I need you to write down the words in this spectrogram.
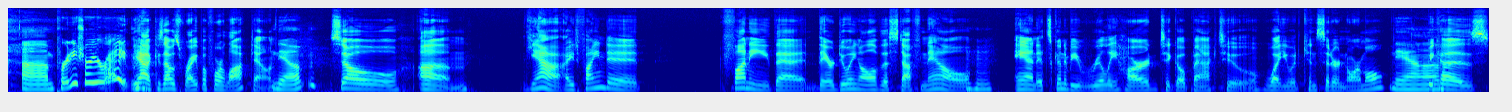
I'm pretty sure you're right. yeah, because that was right before lockdown. Yeah. So, um, yeah, I find it funny that they're doing all of this stuff now, Mhm. and it's going to be really hard to go back to what you would consider normal Yeah. because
